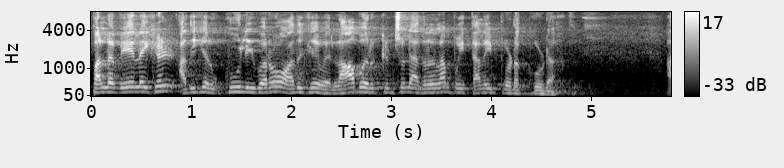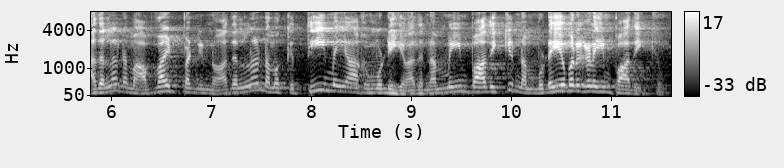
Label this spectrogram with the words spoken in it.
பல வேலைகள் அதிக கூலி வரும் அதிக லாபம் இருக்குன்னு சொல்லி அதிலெல்லாம் போய் தலை போடக்கூடாது. அதெல்லாம் நம்ம அவாய்ட் பண்ணிடணும். அதெல்லாம் நமக்கு தீமையாக முடியும். அது நம்மையும் பாதிக்கும் நம்முடையவர்களையும் பாதிக்கும்.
